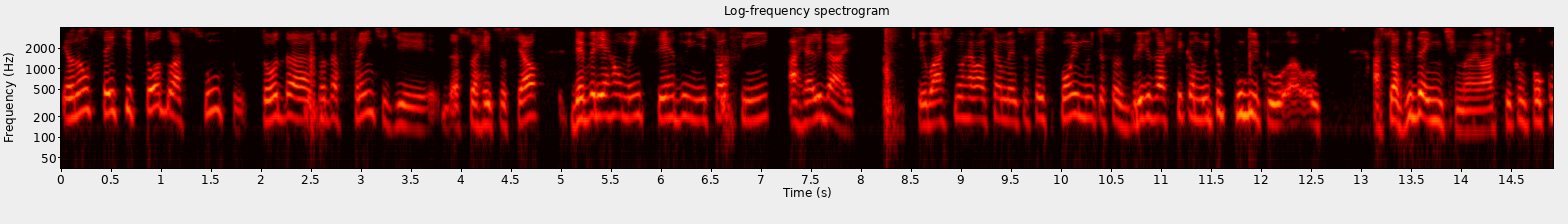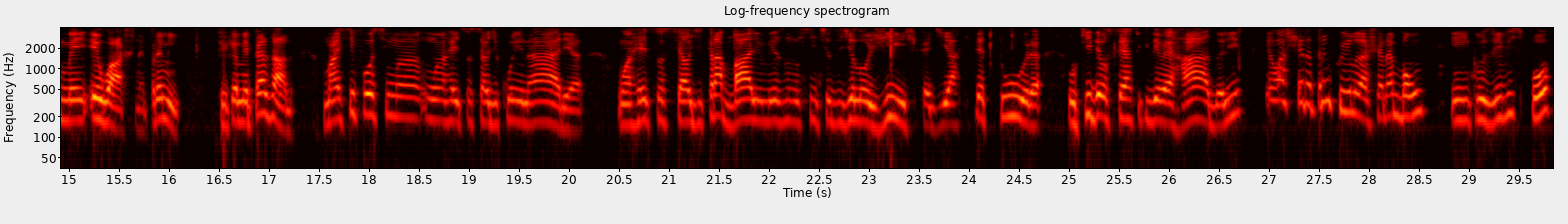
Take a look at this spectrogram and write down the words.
Eu não sei se todo assunto, toda, toda frente de, da sua rede social deveria realmente ser do início ao fim a realidade. Eu acho que no relacionamento, se você expõe muito as suas brigas, eu acho que fica muito público a, a sua vida íntima. Eu acho que fica um pouco meio, eu acho, né? Para mim, fica meio pesado. Mas se fosse uma, uma rede social de culinária, uma rede social de trabalho mesmo no sentido de logística, de arquitetura, o que deu certo, o que deu errado ali, eu acho que era tranquilo, eu acho que era bom, e inclusive expor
